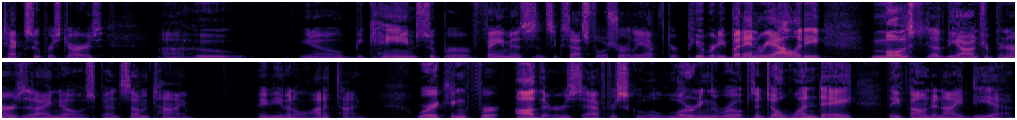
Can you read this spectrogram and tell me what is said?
tech superstars uh, who, you know, became super famous and successful shortly after puberty. But in reality, most of the entrepreneurs that I know spent some time, maybe even a lot of time, working for others after school, learning the ropes until one day they found an idea,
